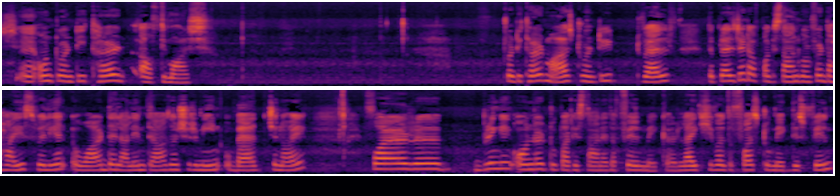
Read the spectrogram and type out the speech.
Uh, on 23rd of the March. 23rd March 2012, the President of Pakistan conferred the highest civilian award, the Hilal Imtiaz, on Sharmeen Obaid Chinoy for uh, bringing honor to Pakistan as a filmmaker. Like she was the first to make this film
